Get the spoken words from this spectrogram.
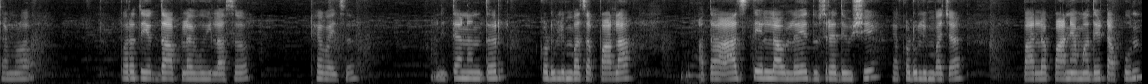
त्यामुळं परत एकदा अप्लाय होईल असं ठेवायचं. आणि त्यानंतर कडुलिंबाचा पाला. आता आज तेल लावलं आहे दुसऱ्या दिवशी या कडुलिंबाच्या पाला पाण्यामध्ये टाकून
